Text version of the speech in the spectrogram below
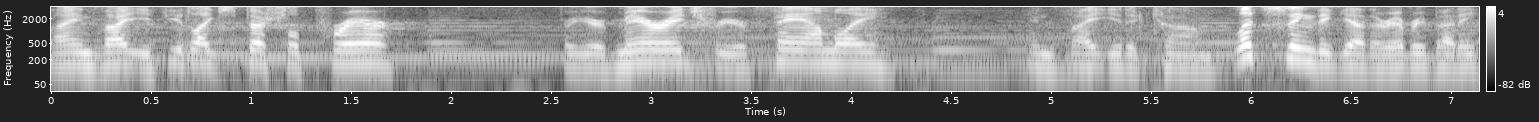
I invite you, if you'd like special prayer for your marriage, for your family, I invite you to come. Let's sing together, everybody.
